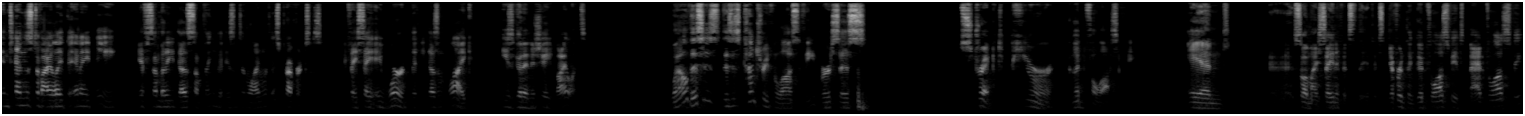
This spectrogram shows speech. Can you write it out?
intends to violate the NAP if somebody does something that isn't in line with his preferences. If they say a word that he doesn't like, he's going to initiate violence. Well, this is this is country philosophy versus strict, pure, good philosophy. And so am I saying if it's if it's different than good philosophy, it's bad philosophy?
